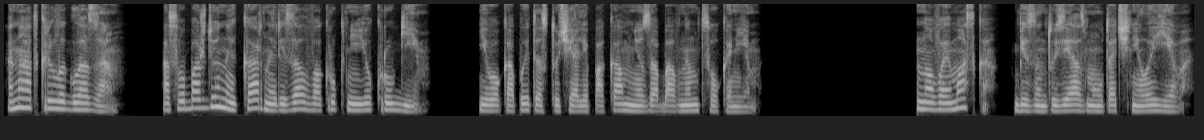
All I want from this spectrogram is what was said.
Она открыла глаза. Освобожденный Кар нарезал вокруг нее круги. Его копыта стучали по камню забавным цоканьем. «Новая маска?» — без энтузиазма уточнила Ева.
